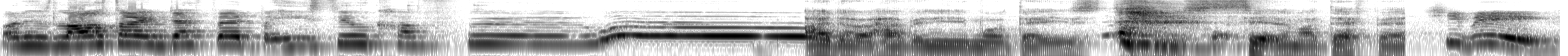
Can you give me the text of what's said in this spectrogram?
on his last dying deathbed, but he's still come through. Woo! I don't have any more days to be sitting on my deathbed. She big.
